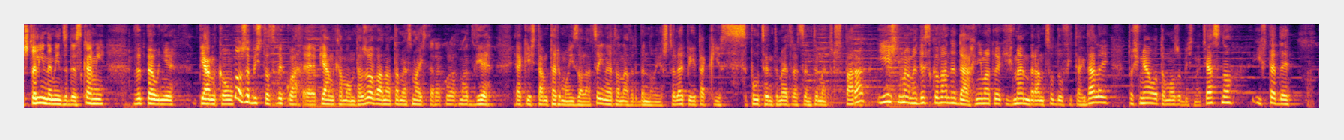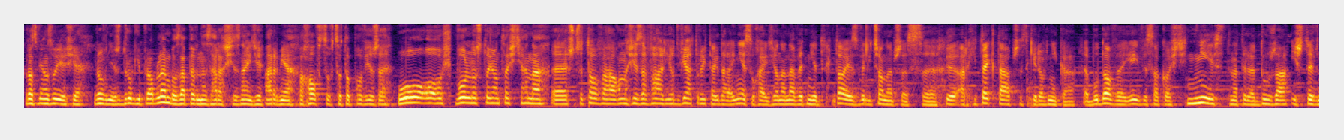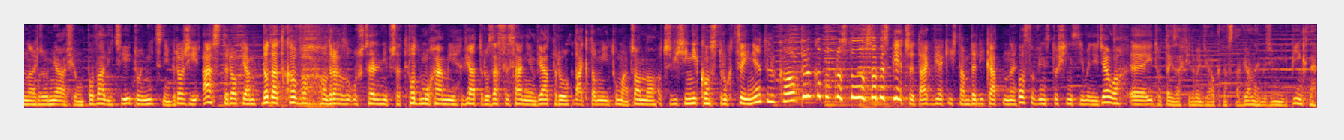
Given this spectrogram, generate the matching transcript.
szczelinę między deskami wypełnię pianką. Może być to zwykła e, pianka montażowa, natomiast majster akurat ma dwie jakieś tam termoizolacyjne, to nawet będą jeszcze lepiej. Tak jest z pół centymetra, centymetr szpara. I jeśli mamy deskowany dach, nie ma tu jakichś membran, cudów i tak dalej, to śmiało to może być na ciasno i wtedy rozwiązuje się również drugi problem, bo zapewne zaraz się znajdzie armia fachowców, co to powie, że łoś, wolno stojąca ściana e, szczytowa, ona się zawali od wiatru i tak dalej. Nie, słuchajcie, ona nawet nie. To jest wyliczone przez e, architekta, przez kierownika budowy. Jej wysokość nie jest na tyle duża i sztywność, żeby miała się powalić. Jej tu nic nie grozi, a styropian dodatkowo od razu uszczelni przed podmuchami wiatru, zasysaniem wiatru. Tak to mi tłumaczono. Oczywiście nie konstrukcyjnie, tylko, tylko po prostu zabezpieczy, tak, w jakiś tam delikatny sposób, więc tu się nic nie będzie działo. E, I tutaj za chwilę będzie okno wstawione i będziemy mieli piękne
